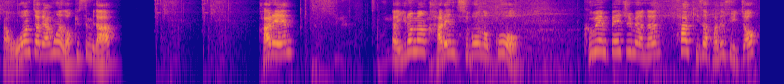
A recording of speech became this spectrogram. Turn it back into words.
자, 5원짜리 아무거나 넣겠습니다. 가렌. 자, 이러면 가렌 집어넣고 그 웬 빼주면은 타 기사 받을 수 있죠?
